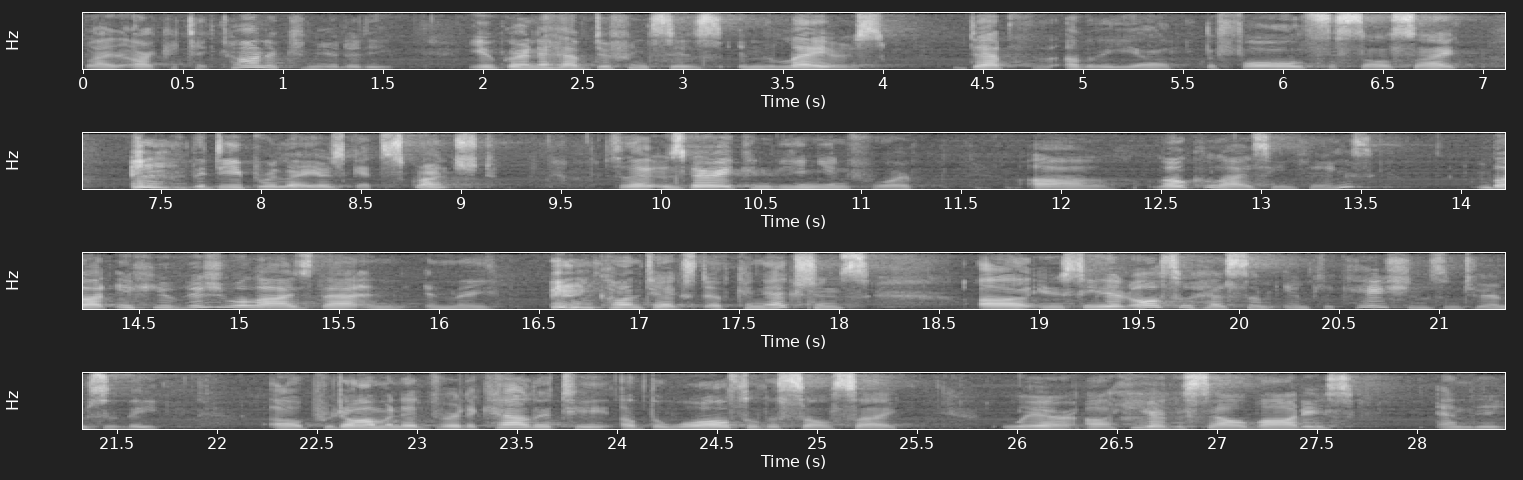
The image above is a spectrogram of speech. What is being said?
by the architectonic community, you're going to have differences in the layers. Depth of the, uh, the folds, the sulci, the deeper layers get scrunched. So it was very convenient for uh, localizing things. But if you visualize that in, in the context of connections, uh, you see it also has some implications in terms of the uh, predominant verticality of the walls of the sulci, where uh, here the cell bodies and the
